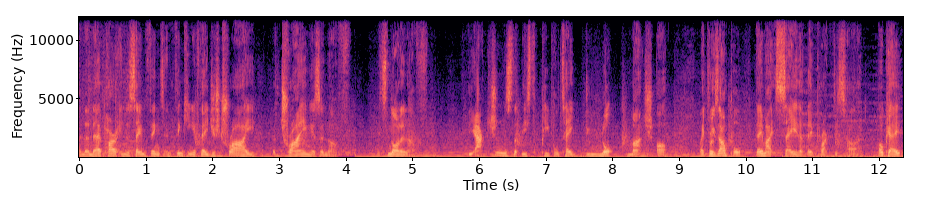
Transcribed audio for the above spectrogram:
and then they're parroting the same things and thinking if they just try, that trying is enough. It's not enough. The actions that these people take do not match up. Like, for example, they might say that they practice hard. Okay,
